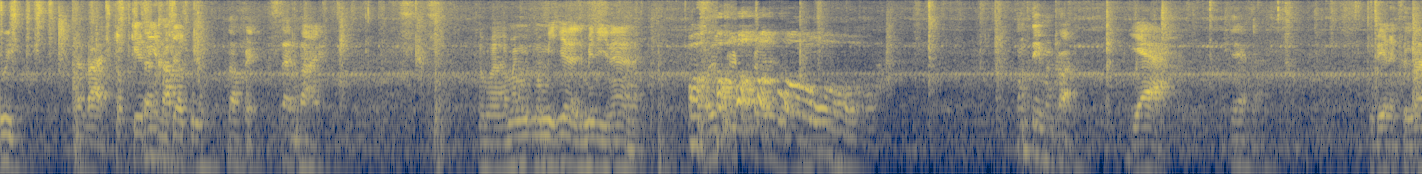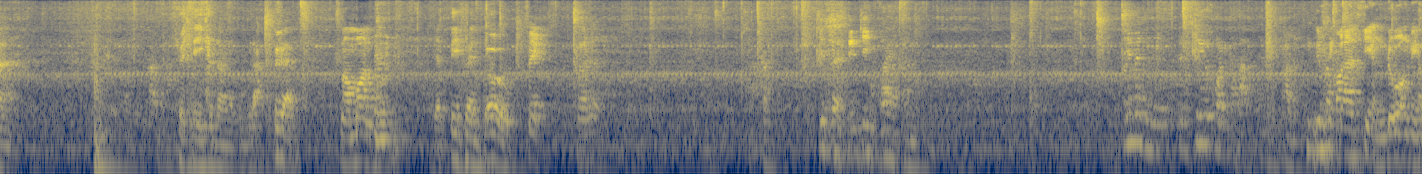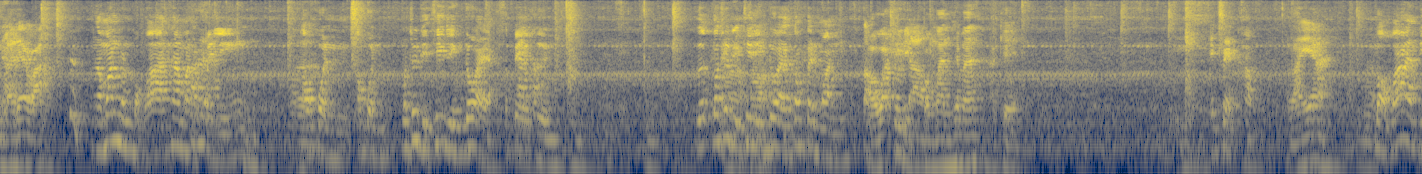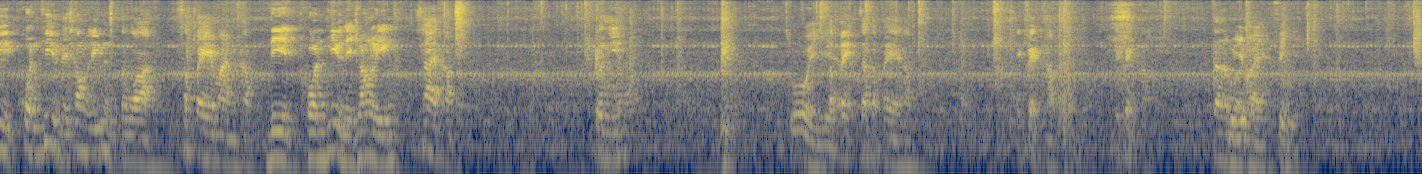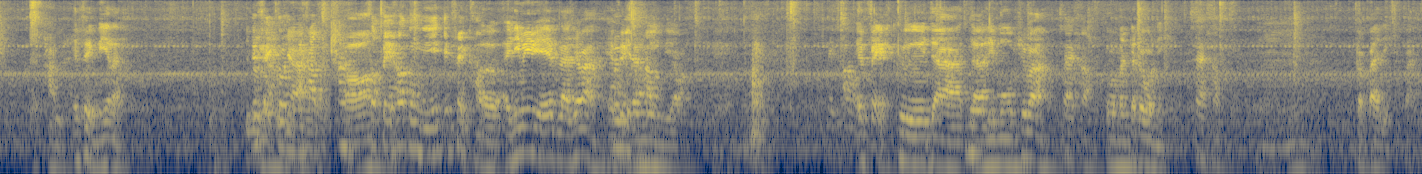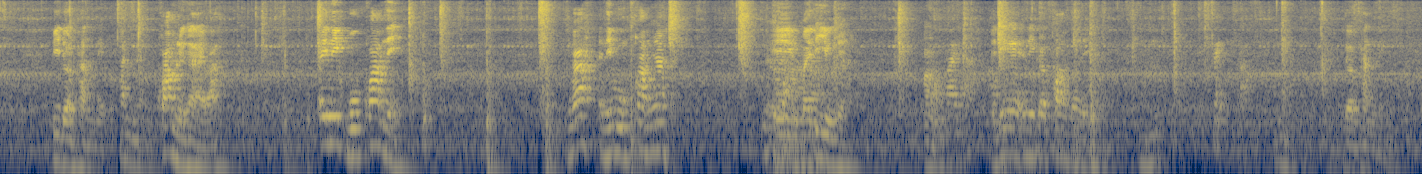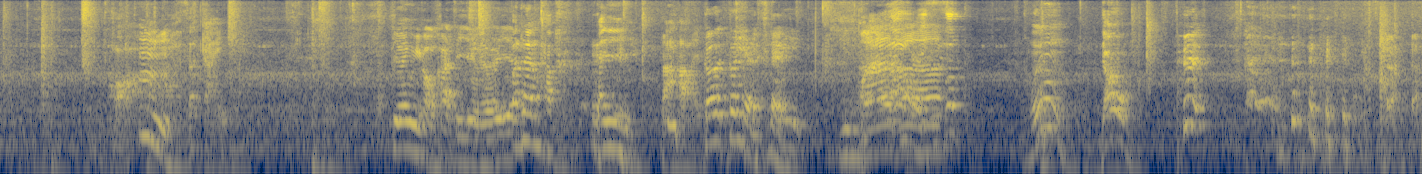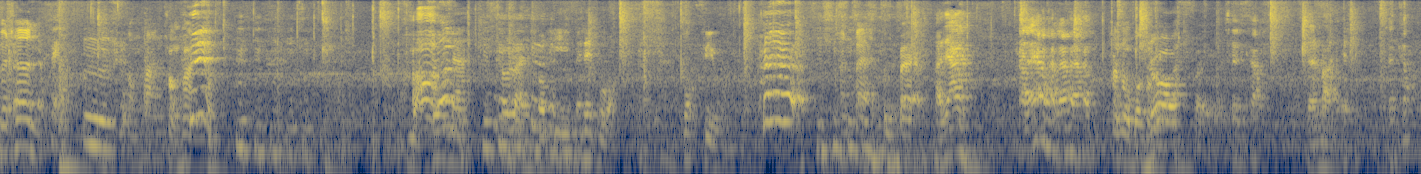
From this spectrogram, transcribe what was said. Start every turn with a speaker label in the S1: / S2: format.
S1: ลุย
S2: จะได้
S3: จบเกมนี่มาเจอกู
S4: ดาวเฟกสแตนบาย
S5: ทำไมมันต้องมีที่อะไรไม่ดีแน่
S2: โอ้โห
S4: ต้องตีมันก่อน
S2: แย่
S4: แยกกัน
S2: กูเรียนหนังสือมาช่วยตีกันหน่อยกูรักเพื่อน
S5: นอร์มอน
S2: อย่าตีเพื่อนกู
S5: เฟก
S4: ที่แต่จริงๆไปครับ
S6: นี่มันเป็นชื่อคนครับ
S3: นี่เป็นการเสี่ยงดวงนี่
S2: ทำไม
S3: นะ
S2: ได้วะ
S4: น้ำมันมันบอกว่าถ้ามันเอาไปลิงก์เอาคนเอาคนวัตถุดิบที่ลิงก์ด้วยอะสเปรย์คืนแล้ววัตถุดิบที่ลิงก์ด้วยต้องเป็นวันต่อ
S2: เอาวัตถุดิบ
S4: ดาว
S2: ของมันใช่ไหมโอเค
S4: เอ็กเซกครับ
S2: อะไรอะ
S4: บอกว่าดีดคนที่อยู่ในช่องลิงก์หนึ่งตัวสเปรย์มันครับ
S2: ดีดคนที่อยู่ในช่องลิงก์
S4: ใช่ครับ ตัวนี้
S5: โอ้ย
S4: ส
S5: เหี้ย
S4: เปรย์จะสเปรย์ครับเอ็กเซกครับเอ็กเซกครับ จะระ
S5: มี
S4: เบิด
S5: ไปสี่พันเลย
S2: เอฟเฟกต์นี่อะไร
S4: เอฟเฟกต์ตัวนี้ครับอะ
S2: อ๋อ
S4: สเปรย์เข้าตรงนี้เอฟเฟกต์ครับ
S2: เออไอ้นี่ไม่มีเอฟแล้วใช่ป่ะ เอฟ
S4: ไม่
S2: เฟ
S4: มี
S2: กต์
S4: แล้วครับ
S2: มีเดียว
S6: ไม่เข้า
S2: เอฟเฟกต์คือจะจะรีมูฟใช่ป่ะ
S4: ใช่ครับ
S2: ตัวมันก็โดนอีก
S4: ใช่ครับ
S2: อืมก็ไปดิไปพี่โดนพันเลย
S4: พันหนึ่ง
S2: คว่ำหรือไงวะไอ้นี่บุ๊คคว่ำนี่ใช่ปะอันนี้บุ๊คคว่ำใช่ไหมไอ้ไมตี้ยูเนี่ย
S5: อ้า
S6: ส
S5: ว
S6: องใบนะ
S2: อันนี้อันนี้ก็คว่ำตัวนี้
S6: เฟกครับ
S2: เดิมพันหนึ่งอ๋อสะใจ
S5: ที่ไม่มีของขาดจริงๆเลย
S4: บัตเทิลครับไอ
S2: ตาย
S1: ก็ก็อย่าเสร็จ
S3: มาแล้ว
S2: มึงโดม
S3: เบอร์เทิร์น
S6: เฟก
S3: อืมสองพัน
S5: ของพัน
S1: บอกด้วยนะเท่าไหร่เพราะพี่ไม่ได้บวกพวกฟิว
S3: พันแปด
S5: คุณแปด
S2: ผ่านยัง
S4: อะไรครับผ่านแล้วครับ
S5: พันหกบวก
S2: โร
S5: ร้อย
S4: เชิญครับ
S2: แสนบาท
S4: เชิญครับ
